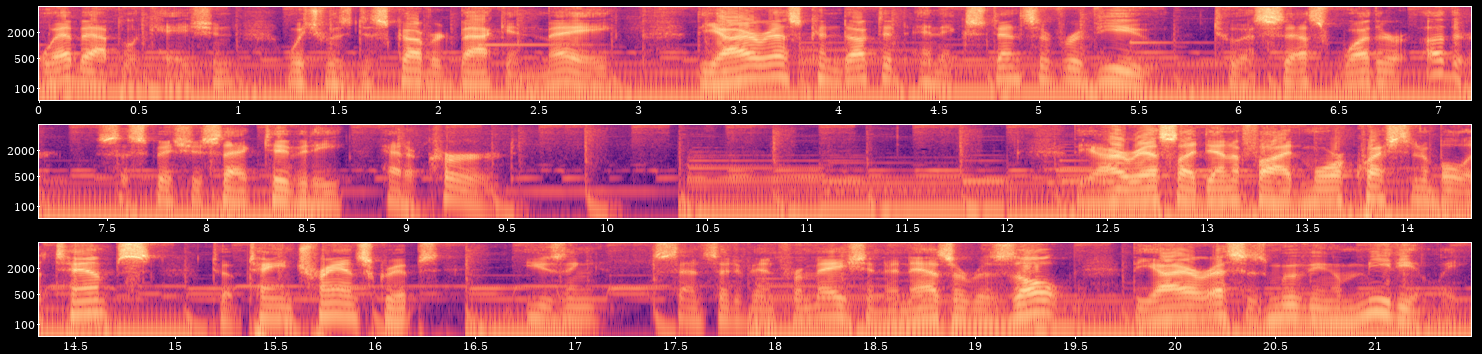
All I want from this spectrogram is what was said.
web application, which was discovered back in May, the IRS conducted an extensive review to assess whether other suspicious activity had occurred. The IRS identified more questionable attempts to obtain transcripts using sensitive information, and as a result, the IRS is moving immediately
